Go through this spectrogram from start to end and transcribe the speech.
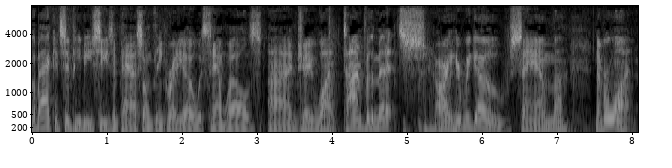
Welcome back. It's MPB Season Pass on Think Radio with Sam Wells. I'm Jay White. Time for the minutes. All right, here we go, Sam. Number one.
